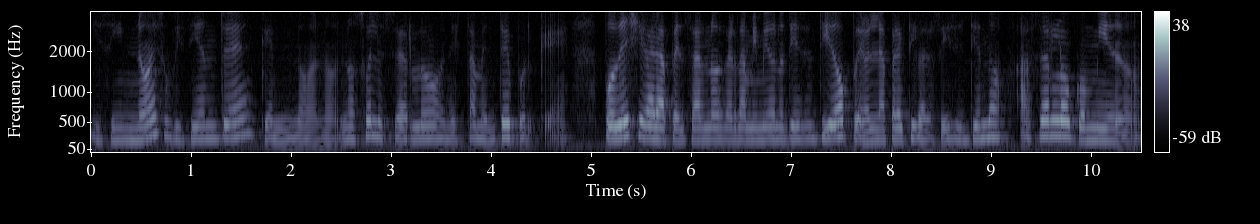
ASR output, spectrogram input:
Y si no es suficiente, que no, no, no suele serlo honestamente, porque podés llegar a pensar, no es verdad, mi miedo no tiene sentido, pero en la práctica lo seguís sintiendo, hacerlo con miedo.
